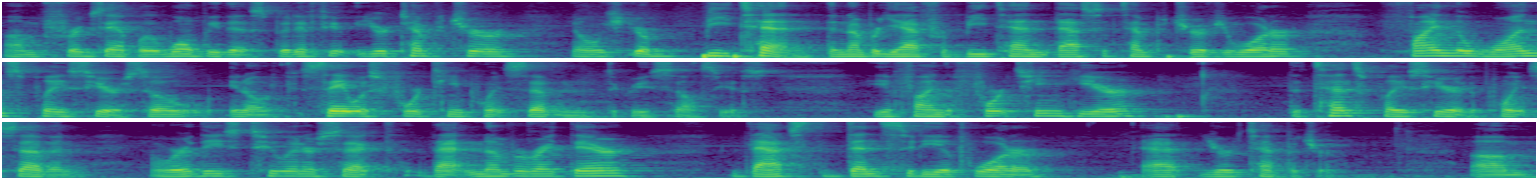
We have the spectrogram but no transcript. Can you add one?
Um, for example, it won't be this, but if you, your temperature, you know, your B10, the number you have for B10, that's the temperature of your water. Find the ones place here. So, you know, say it was 14.7 degrees Celsius. You find the 14 here, the tens place here, the 0.7, and where these two intersect, that number right there, that's the density of water at your temperature. Um,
